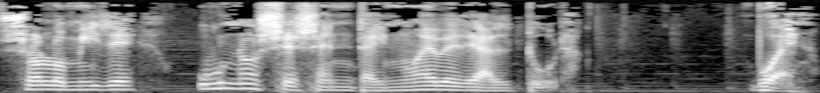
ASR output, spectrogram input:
solo mide 1,69 de altura. Bueno,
